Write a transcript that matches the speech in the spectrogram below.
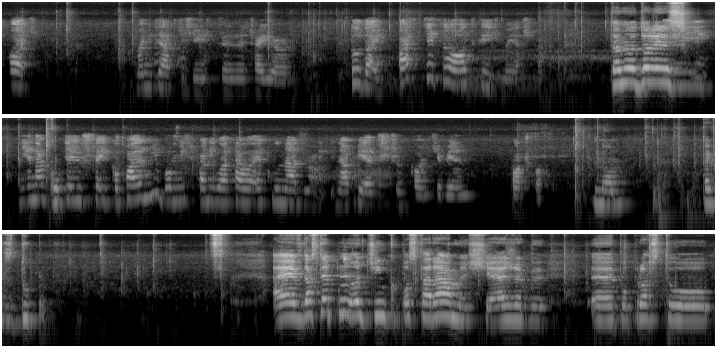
chodź. W Minecrafcie się już przyzwyczaiłem. Tutaj. Patrzcie co odkryliśmy jeszcze. Tam na dole jest I nie nakupię już tej kopalni, bo mi spaliła całe eku na, na pierwszym koncie, więc poczko. No, tak z dupy. E, w następnym odcinku postaramy się, żeby e, po prostu,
